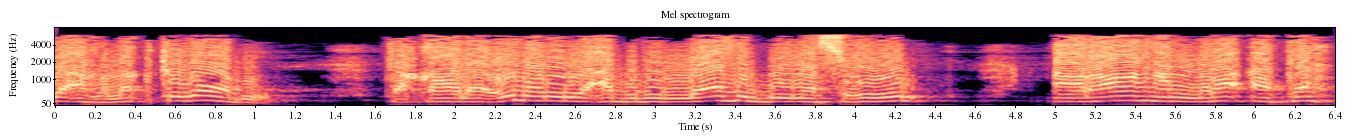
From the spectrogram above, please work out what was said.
وأغلقت بابي. فقال عمر لعبد الله بن مسعود أراها امرأته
